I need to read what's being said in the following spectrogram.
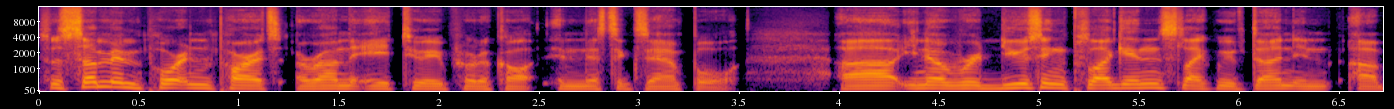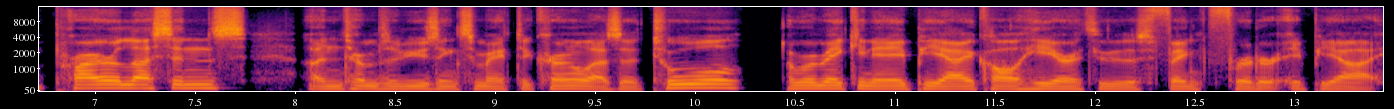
So some important parts around the A2A protocol in this example. Uh, you know, we're using plugins like we've done in uh, prior lessons uh, in terms of using semantic kernel as a tool, and we're making an API call here through this Frankfurter API.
